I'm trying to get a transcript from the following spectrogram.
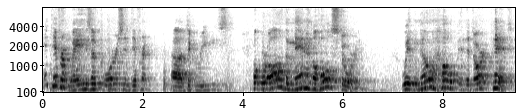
In different ways, of course, in different uh, degrees. But we're all the man in the hole story with no hope in the dark pit,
